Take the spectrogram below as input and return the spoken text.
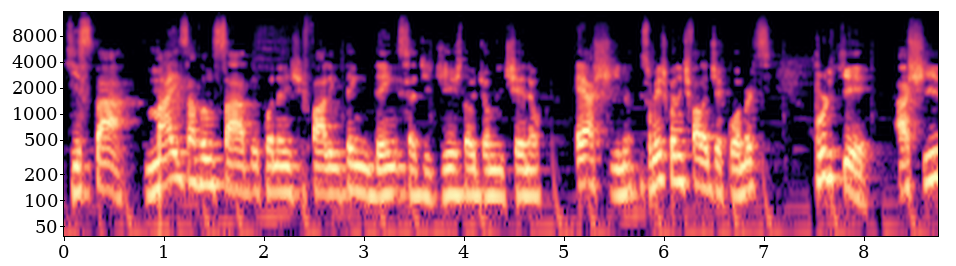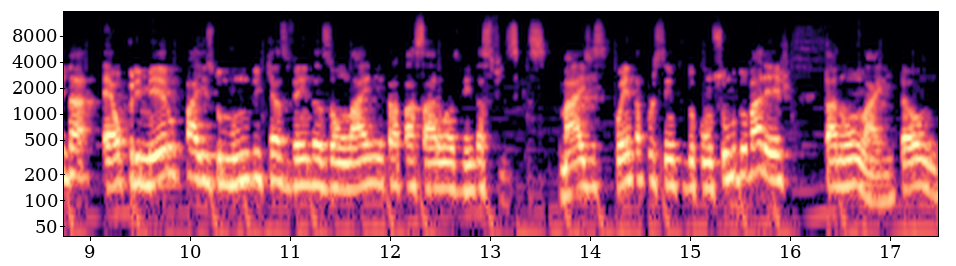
que está mais avançado quando a gente fala em tendência de digital, de omnichannel, é a China, principalmente quando a gente fala de e-commerce. Por quê? A China é o primeiro país do mundo em que as vendas online ultrapassaram as vendas físicas. Mais de 50% do consumo do varejo está no online. Então,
